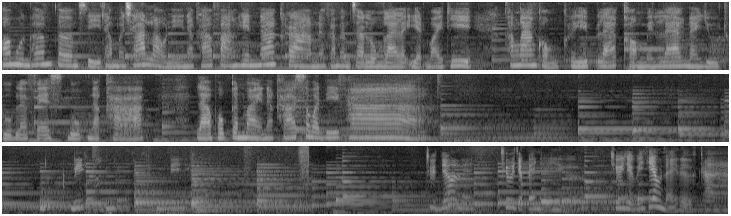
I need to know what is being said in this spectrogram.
ข้อมูลเพิ่มเติมสีธรรมชาติเหล่านี้นะคะฝางเฮนหน้าครามนะคะแหม่มจะลงรายละเอียดไว้ที่ข้างล่างของคลิปและคอมเมนต์แรกใน YouTube และ Facebook นะคะ แล้วพบกันใหม่นะคะ สวัสดีค่ะ ดีดีจุดยอดเลย ชิวจะไปไหนเหรอ ชิวจะไปเที่ยวไหนเหรอคะ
